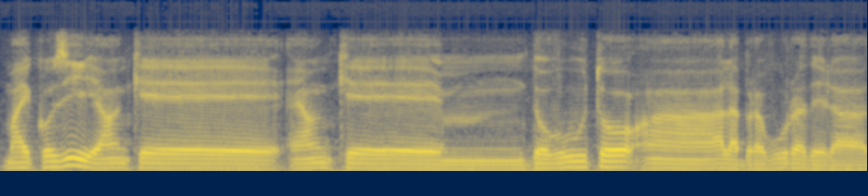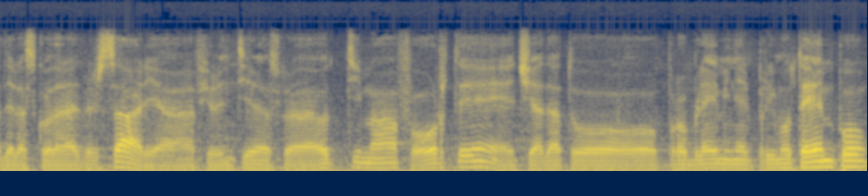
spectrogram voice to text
ma è così, anche, è anche mh, dovuto alla bravura della, della, squadra avversaria. La Fiorentina è una squadra ottima, forte, ci ha dato problemi nel primo tempo,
